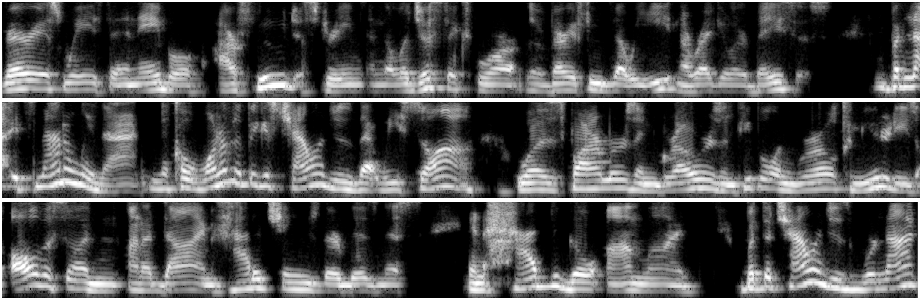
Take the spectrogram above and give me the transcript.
various ways to enable our food streams and the logistics for the very foods that we eat on a regular basis. But not, it's not only that, Nicole, one of the biggest challenges that we saw was farmers and growers and people in rural communities all of a sudden on a dime had to change their business and had to go online but the challenges were not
